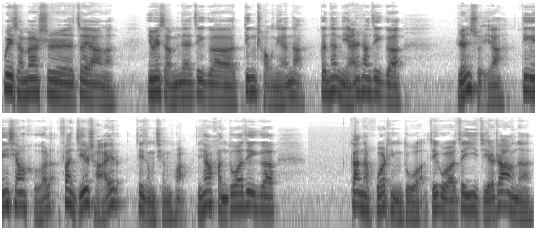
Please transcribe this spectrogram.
为什么是这样啊？因为什么呢？这个丁丑年呢，跟他年上这个壬水呀，丁寅相合了，犯劫财了。这种情况，你像很多这个干的活挺多，结果这一结账呢，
